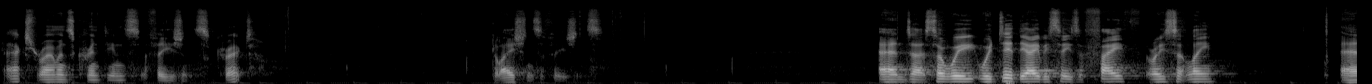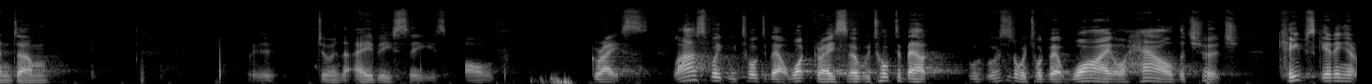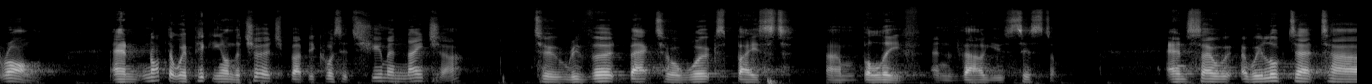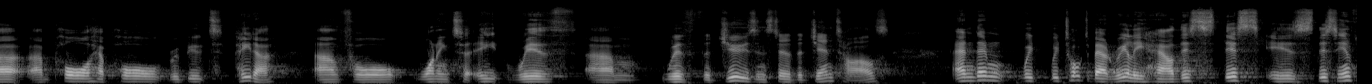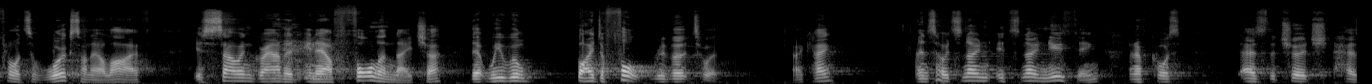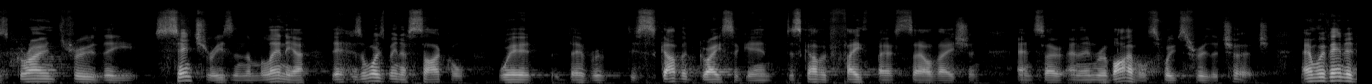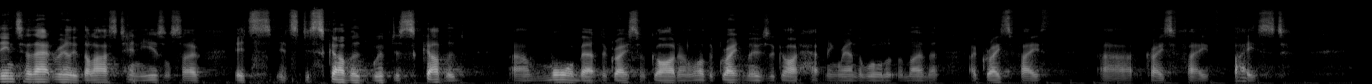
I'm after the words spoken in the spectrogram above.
Acts, Romans, Corinthians, Ephesians, correct? Galatians, Ephesians. And uh, so we, we did the ABCs of faith recently, and um, we're doing the ABCs of grace. Last week we talked about what grace, uh, we talked about, we talked about why or how the church keeps getting it wrong. And not that we're picking on the church, but because it's human nature to revert back to a works based um, belief and value system. And so we looked at uh, uh, Paul, how Paul rebuked Peter um, for wanting to eat with, um, with the Jews instead of the Gentiles. And then we, we talked about really how this, this, is, this influence of works on our life is so engrounded in our fallen nature that we will, by default, revert to it. Okay? And so it's no, it's no new thing. And of course, as the church has grown through the centuries and the millennia, there has always been a cycle where they've discovered grace again, discovered faith-based salvation, and so and then revival sweeps through the church. And we've entered into that really the last ten years or so. It's it's discovered we've discovered um, more about the grace of God and a lot of the great moves of God happening around the world at the moment are grace faith, uh, grace faith based.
